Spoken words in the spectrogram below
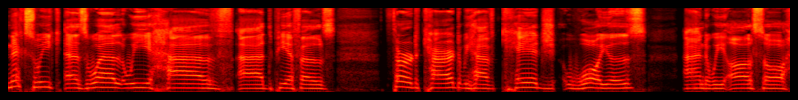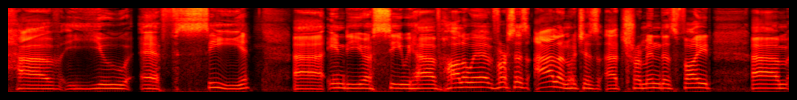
next week as well. We have uh, the PFL's third card. We have Cage Warriors. And we also have UFC. Uh, in the UFC, we have Holloway versus Allen, which is a tremendous fight. Um,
